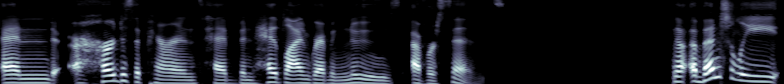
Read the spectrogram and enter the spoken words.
And her disappearance had been headline grabbing news ever since. Now, eventually,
